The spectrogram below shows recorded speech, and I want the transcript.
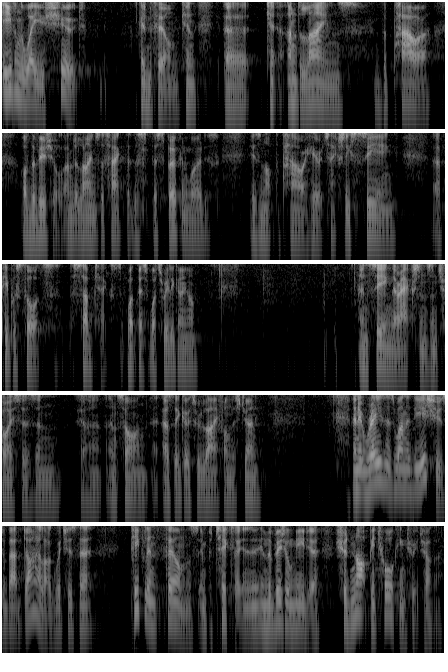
even the way you shoot in film can, uh, can underlines the power of the visual underlines the fact that the, the spoken word is, is not the power here. It's actually seeing uh, people's thoughts, the subtext, what what's really going on. And seeing their actions and choices and, uh, and so on as they go through life on this journey. And it raises one of the issues about dialogue, which is that people in films, in particular, in, in the visual media, should not be talking to each other.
